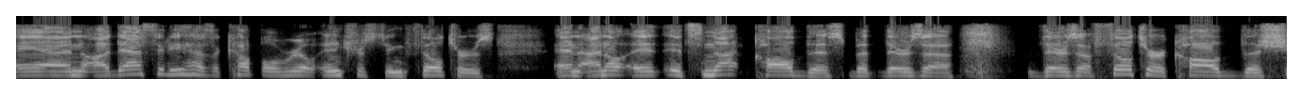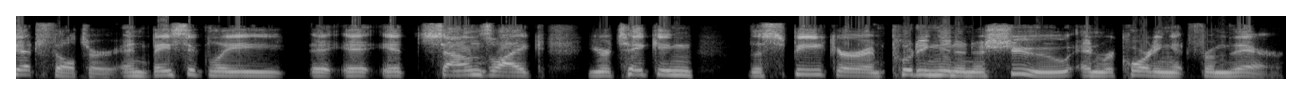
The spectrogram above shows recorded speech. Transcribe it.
and Audacity has a couple real interesting filters. And I know it, it's not called this, but there's a there's a filter called the shit filter, and basically it, it, it sounds like you're taking the speaker and putting it in a shoe and recording it from there.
